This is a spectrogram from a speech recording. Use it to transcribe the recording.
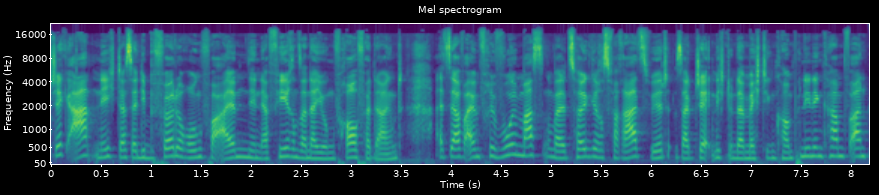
Jack ahnt nicht, dass er die Beförderung vor allem den Affären seiner jungen Frau verdankt. Als er auf einem frivolen Maskenball Zeuge ihres Verrats wird, sagt Jack nicht nur der mächtigen Company den Kampf an,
